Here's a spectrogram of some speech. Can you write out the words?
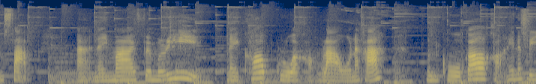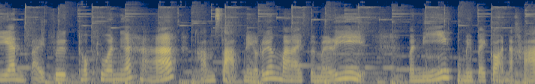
ำศัพท์ใน My Family ในครอบครัวของเรานะคะ คุณครูก็ขอให้นักเรียนไปฝึกทบทวนเนื้อหาคำศัพท์ในเรื่อง My Family วันนี้ครูเมย์ไปก่อนนะคะ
